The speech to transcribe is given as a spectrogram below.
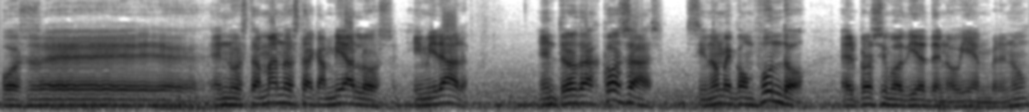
Pues eh, en nuestra mano está cambiarlos. Y mirar, entre otras cosas, si no me confundo, el próximo 10 de noviembre, ¿no?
